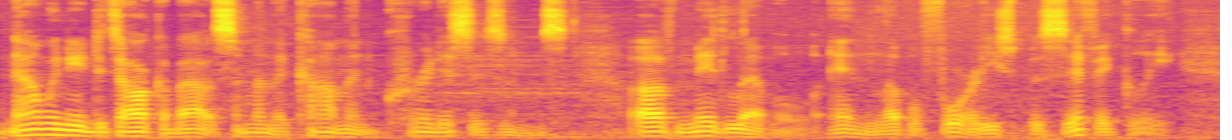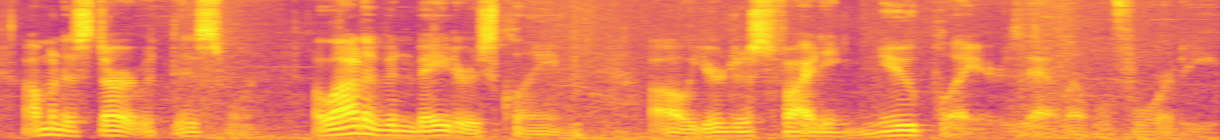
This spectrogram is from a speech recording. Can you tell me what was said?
Now we need to talk about some of the common criticisms of mid-level and level 40 specifically. I'm going to start with this one. A lot of invaders claim, oh, you're just fighting new players at level 40.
